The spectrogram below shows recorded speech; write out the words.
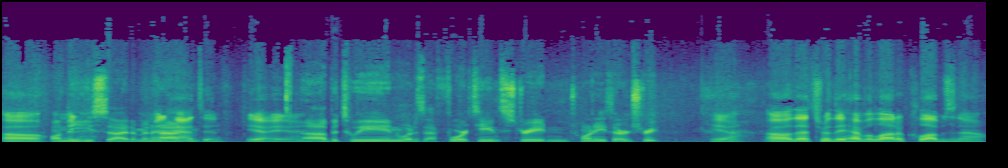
Oh, on the east side of Manhattan, Manhattan. Yeah, yeah, Uh, between what is that, 14th Street and 23rd Street. yeah. Oh, that's where they have a lot of clubs now.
